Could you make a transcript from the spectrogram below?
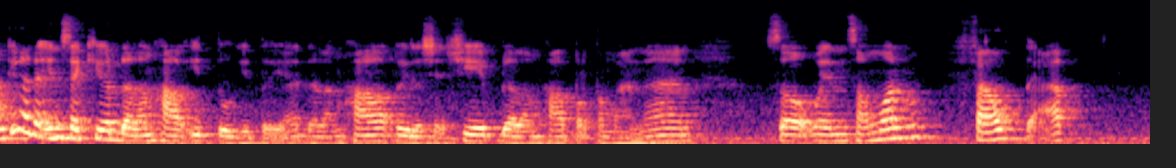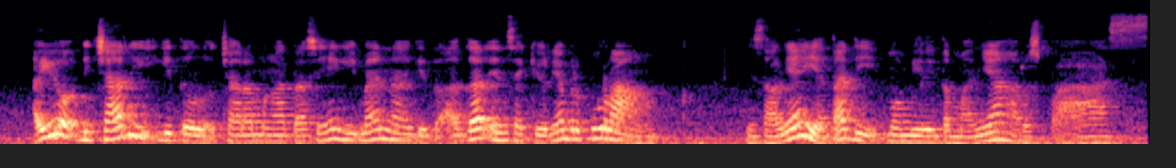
mungkin ada insecure dalam hal itu gitu ya dalam hal relationship dalam hal pertemanan. So when someone felt that ayo dicari gitu loh cara mengatasinya gimana gitu agar insecure-nya berkurang. Misalnya ya tadi memilih temannya harus pas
